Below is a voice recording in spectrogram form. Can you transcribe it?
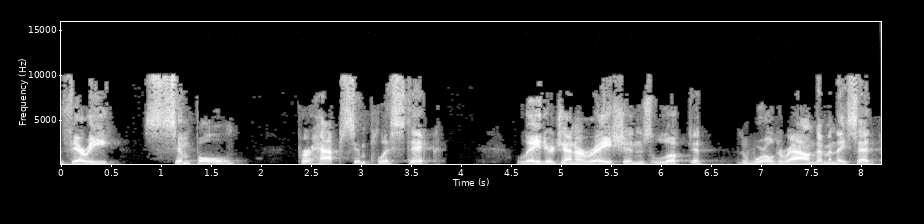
very simple, perhaps simplistic. Later generations looked at the world around them and they said,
